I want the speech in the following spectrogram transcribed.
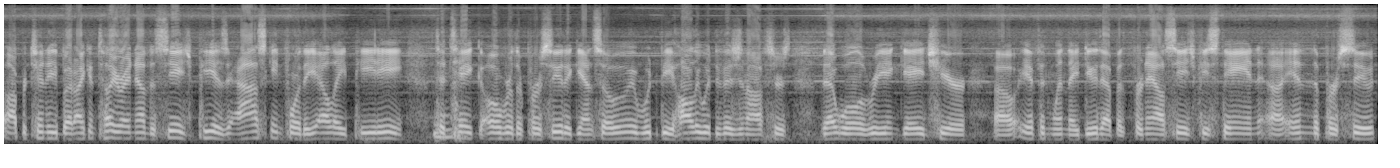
opportunity, but I can tell you right now the CHP is asking for the LAPD to mm-hmm. take over the pursuit again. So it would be Hollywood Division officers that will re engage here uh, if and when they do that. But for now, CHP staying uh, in the pursuit,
